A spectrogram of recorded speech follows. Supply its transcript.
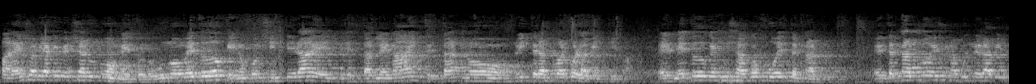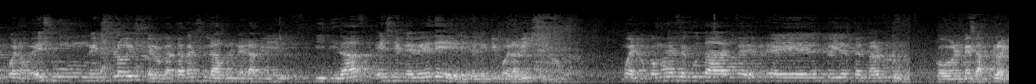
Para eso había que pensar un nuevo método, un nuevo método que no consistiera en inyectarle nada, intentar no, no interactuar con la víctima. El método que se sacó fue Eternal Blue. Eternal Blue es una vulnerabilidad, bueno, es un exploit que lo que ataca es la vulnerabilidad SMB de, del equipo de la víctima. Bueno, ¿cómo se ejecuta el, exploit de Eternal Blue? Con Metasploit.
